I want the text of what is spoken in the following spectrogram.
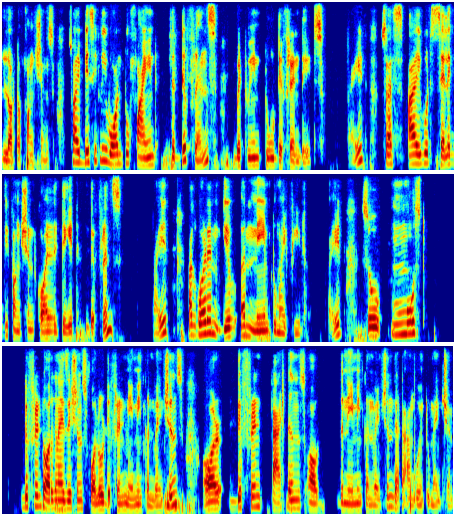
lot of functions. So i basically want to find the difference between two different dates right? So as i would select the function called date difference right? I'll go ahead and give a name to my field right? So most different organizations follow different naming conventions or different patterns of the naming convention that i'm going to mention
